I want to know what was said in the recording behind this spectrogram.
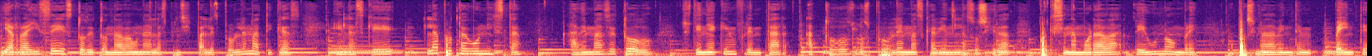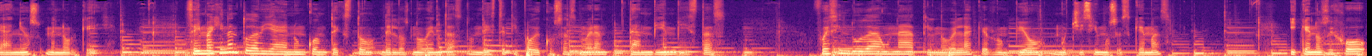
Y a raíz de esto detonaba una de las principales problemáticas en las que la protagonista Además de todo, se tenía que enfrentar a todos los problemas que había en la sociedad porque se enamoraba de un hombre aproximadamente 20 años menor que ella. ¿Se imaginan todavía en un contexto de los noventas donde este tipo de cosas no eran tan bien vistas? Fue sin duda una telenovela que rompió muchísimos esquemas y que nos dejó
